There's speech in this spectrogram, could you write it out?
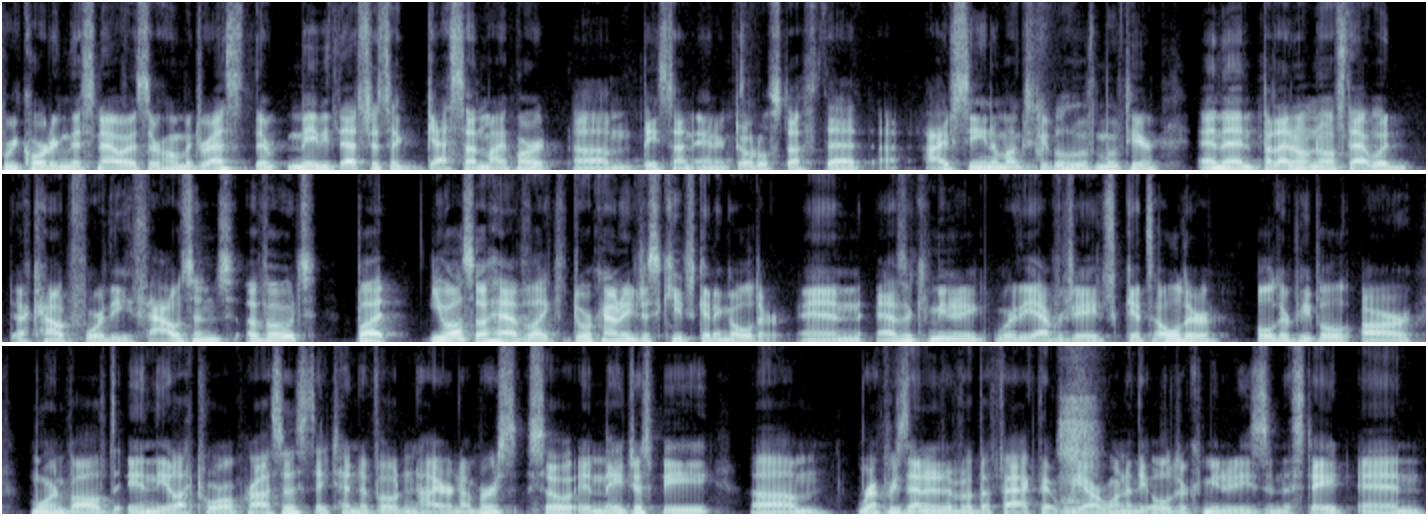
recording this now as their home address. There maybe that's just a guess on my part, um, based on anecdotal stuff that I've seen amongst people who have moved here. And then, but I don't know if that would account for the thousands of votes. But you also have like Door County just keeps getting older, and as a community where the average age gets older, older people are more involved in the electoral process. They tend to vote in higher numbers. So it may just be um, representative of the fact that we are one of the older communities in the state and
